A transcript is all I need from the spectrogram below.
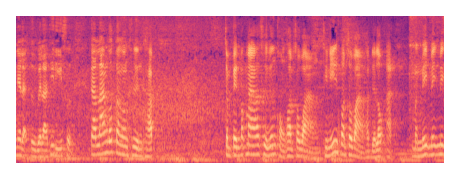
เนี่ยแหละคือเวลาที่ดีที่สุด การล้างรถตอนกลางคืนครับ จำเป็นมากๆก็คือเรื่องของความสว่าง ทีนี้ความสว่างครับเดี๋ยวเราอัดมันไม่ไม่ไม่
